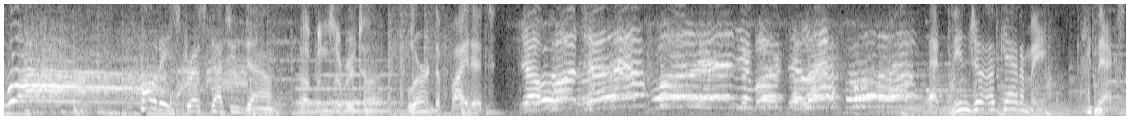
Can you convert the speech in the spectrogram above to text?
Holiday stress got you down? Happens every time. Learn to fight it You put your left foot in, you put your left foot out. at Ninja Academy. Next,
